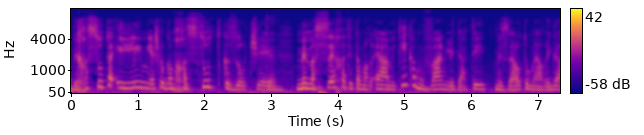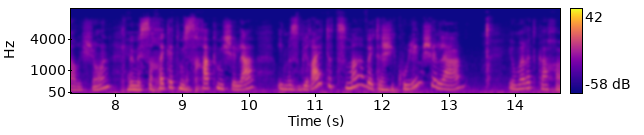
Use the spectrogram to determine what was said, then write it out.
בחסות האלים יש לו גם חסות כזאת כן. שממסכת את המראה האמיתי. כמובן, לדעתי, מזהה אותו מהרגע הראשון, כן. ומשחקת משחק משלה. היא מסבירה את עצמה ואת כן. השיקולים שלה. היא אומרת ככה,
